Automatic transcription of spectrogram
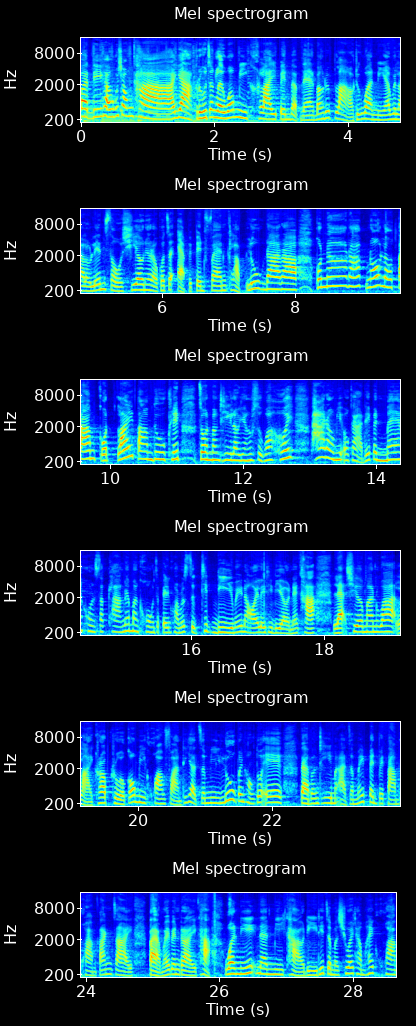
วัสดีค่ะ คุณผู้ชมค่ะ อยากรู้จังเลยว่ามีใครเป็นแบบแนนบ้างหรือเปล่า ทุกวันนี้เวลาเราเล่นโซเชียลเนี่ยเราก็จะแอบไปเป็นแฟนคลับลูกดารา ก็น่ารักเนาะเราตามกดไลค์ตามดูคลิป จนบางทีเรายังรู้สึกว่าเฮ้ย ถ้าเรามีโอกาสได้เป็นแม่คนสักครั้งเนี่ยมันคงจะเป็นความรู้สึกที่ดีไม่น้อยเลยทีเดียวนะคะ และเชื่อมั่นว่าหลายครอบครัวก็มีความฝันที่อยากจะมีลูกเป็นของตัวเอง แต่บางทีมันอาจจะไม่เป็นไปตามความตั้งใจ แต่ไม่เป็นไรค่ะ วันนี้แนนมีข่าวดีที่จะมาช่วยทำให้ความ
